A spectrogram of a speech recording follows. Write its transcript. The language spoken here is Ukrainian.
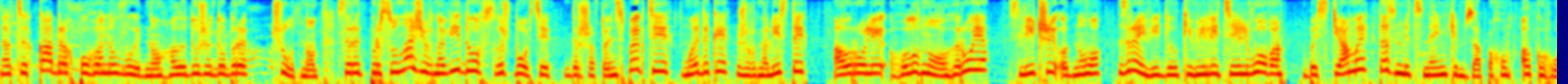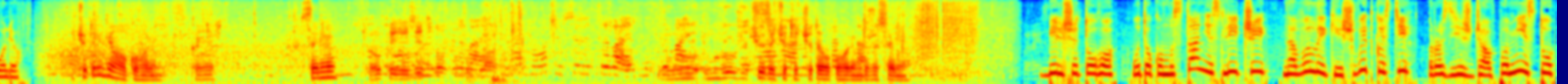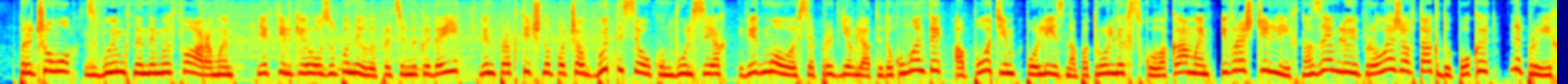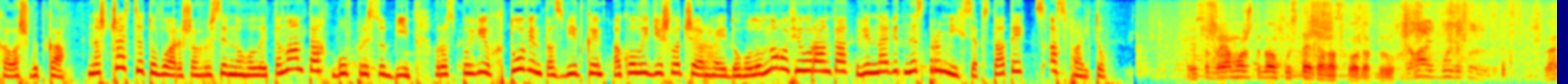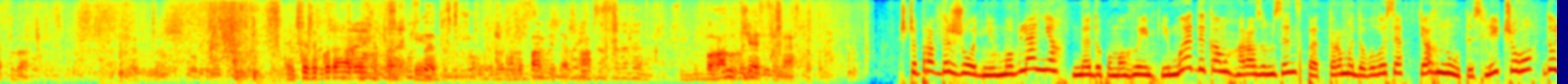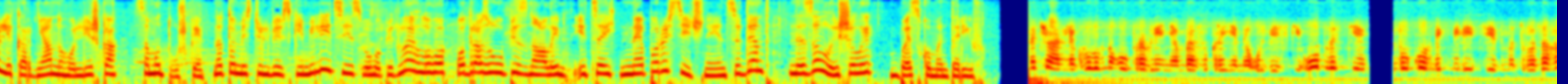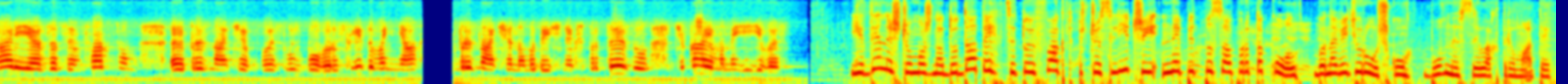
На цих кадрах погано видно, але дуже добре чутно. Серед персонажів на відео службовці Державтоінспекції, медики, журналісти. А у ролі головного героя слідчий одного з райвідділків міліції Львова без тями та з міцненьким запахом алкоголю. Чути від нього алкоголю? Конечно. Сильно? Руки тримай. Чути, чути, чути алкоголем дуже сильно. Більше того, у такому стані слідчий на великій швидкості роз'їжджав по місту, причому з вимкненими фарами. Як тільки його зупинили працівники ДАІ, він практично почав битися у конвульсіях, відмовився пред'являти документи, а потім поліз на патрульних з кулаками і врешті ліг на землю і пролежав так, допоки не приїхала швидка. На щастя, товариш агресивного лейтенанта був при собі, розповів, хто він та звідки. А коли дійшла черга і до головного фігуранта, він навіть не спромігся встати з асфальту. Лиса, бо я можу тебе впустити на сходах, друг. Давай буде теж. Давай сюди. Та якось акуратно. Пустити, дружок. Може сам підеш, а? Щоб багато честі нести. Щоправда, жодні вмовляння не допомогли. І медикам разом з інспекторами довелося тягнути слідчого до лікарняного ліжка самотужки. Натомість у львівській міліції свого підлеглого одразу упізнали, і цей непересічний інцидент не залишили без коментарів. Начальник головного управління МВС України у Львівській області, полковник міліції Дмитро Загарія за цим фактом е, призначив службове розслідування, призначено медичну експертизу. Чекаємо на її висновок. Єдине, що можна додати, це той факт, що слідчий не підписав протокол, бо навіть ручку був не в силах тримати.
